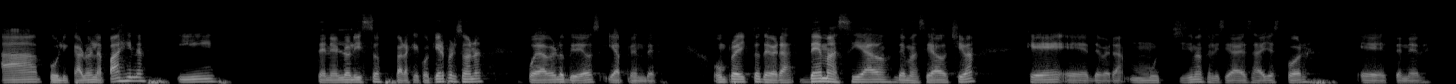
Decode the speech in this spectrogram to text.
a publicarlo en la página y tenerlo listo para que cualquier persona pueda ver los videos y aprender. Un proyecto de verdad demasiado, demasiado chiva que eh, de verdad muchísimas felicidades a ellas por eh, tener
